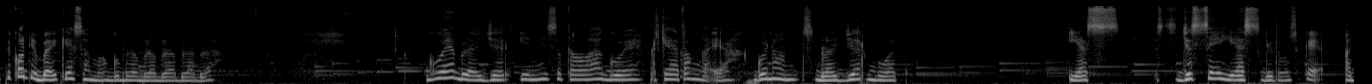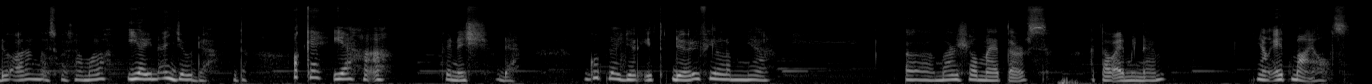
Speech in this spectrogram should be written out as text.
Tapi kok dia baik ya sama gue? Bla bla bla bla bla gue belajar ini setelah gue percaya atau enggak ya gue non belajar buat yes just say yes gitu. Maksudnya kayak ada orang nggak suka sama lo iyain aja udah gitu. Oke okay, iya ha finish udah. Gue belajar itu dari filmnya uh, Marshall Matters atau Eminem yang Eight Miles.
